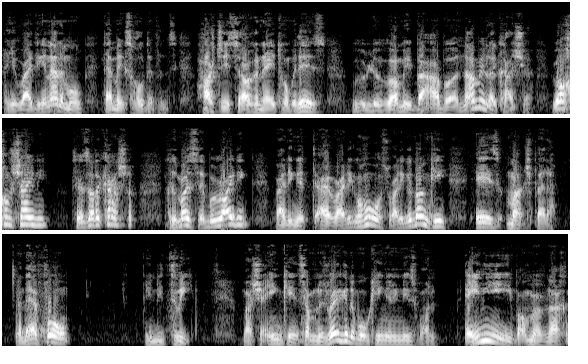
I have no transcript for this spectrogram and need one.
and you're riding an animal, that makes a whole difference. Harshdi Sarganei told me this, Rami Ba'aba Nami Lakasha, Rochav Shiny, says that a kasha. Because most say we're riding, riding a, uh, riding a horse, riding a donkey is much better. And therefore, you need three. Masha Inkin, someone who's regular walking, and he needs one. Any You're allowed to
